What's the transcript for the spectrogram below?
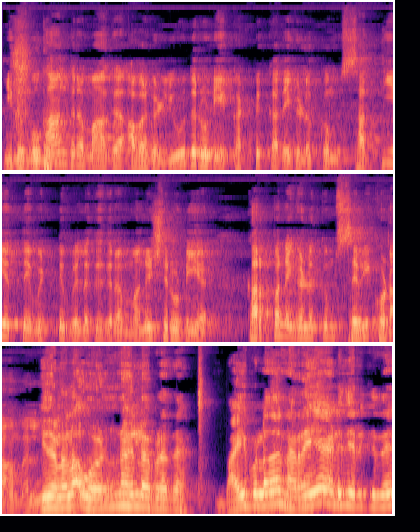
இது முகாந்திரமாக அவர்கள் யூதருடைய கட்டுக்கதைகளுக்கும் சத்தியத்தை விட்டு விலகுகிற மனுஷருடைய கற்பனைகளுக்கும் செவி கொடாமல் இதிலெல்லாம் ஒன்றும் இல்லை பிரதர் பைபிளில் தான் நிறைய எழுதியிருக்குது.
